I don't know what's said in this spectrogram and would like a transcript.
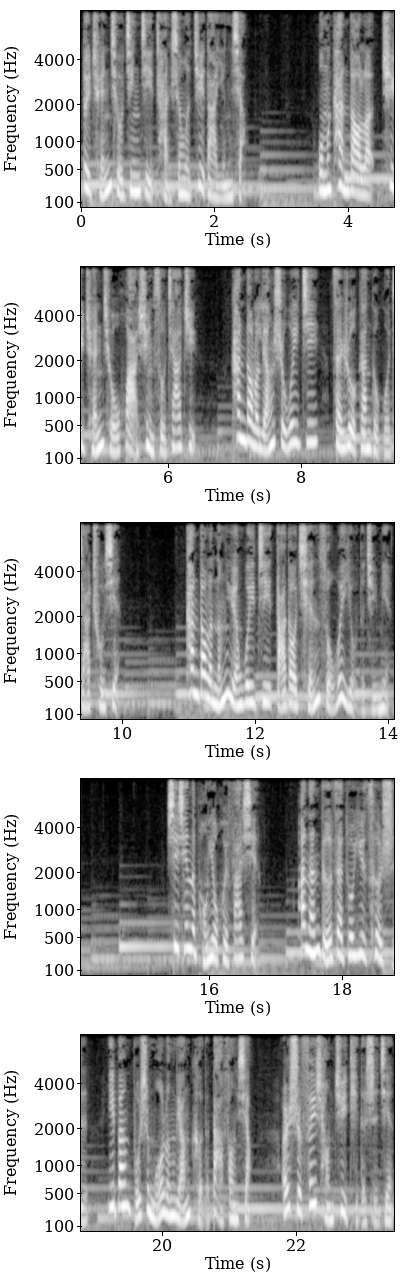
对全球经济产生了巨大影响。我们看到了去全球化迅速加剧，看到了粮食危机在若干个国家出现，看到了能源危机达到前所未有的局面。细心的朋友会发现，阿南德在做预测时，一般不是模棱两可的大方向，而是非常具体的时间。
